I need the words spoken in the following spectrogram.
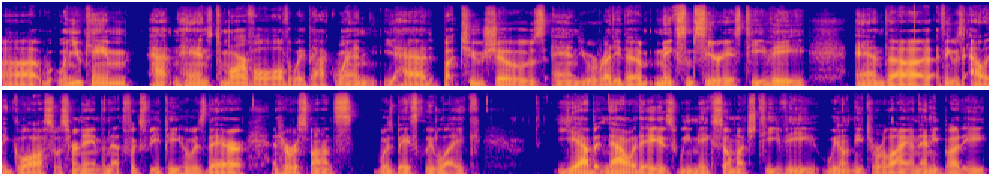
uh, when you came hat in hand to Marvel all the way back when you had but two shows and you were ready to make some serious TV." And uh, I think it was Ali Gloss was her name, the Netflix VP who was there, and her response was basically like, "Yeah, but nowadays we make so much TV, we don't need to rely on anybody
